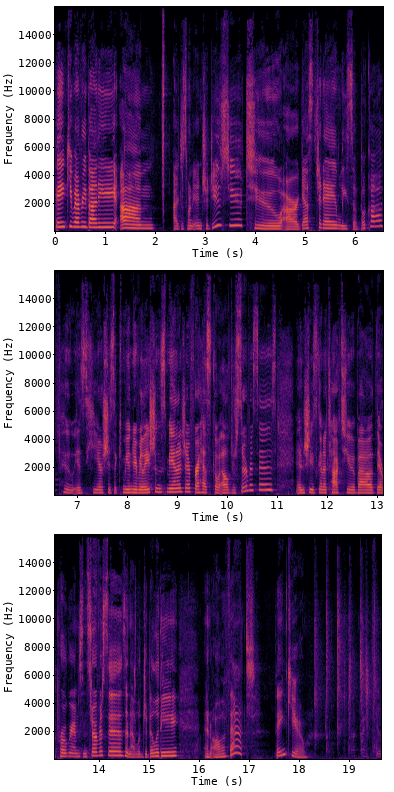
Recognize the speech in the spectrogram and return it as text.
Thank you, everybody. Um, I just want to introduce you to our guest today, Lisa Bookoff, who is here. She's a community relations manager for HESSCO Elder Services, and she's going to talk to you about their programs and services and eligibility and all of that. Thank you. Thank you.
